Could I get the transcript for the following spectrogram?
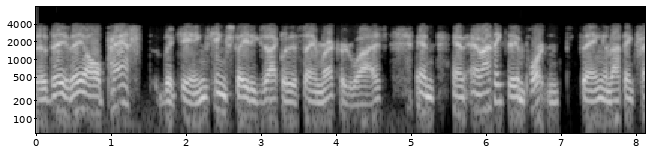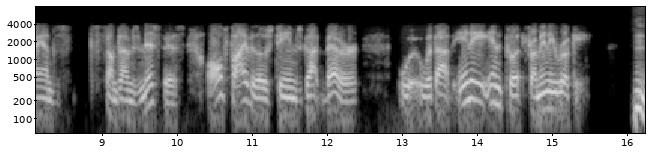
uh, they they all passed the Kings. Kings stayed exactly the same record wise, and and and I think the important thing, and I think fans sometimes miss this. All five of those teams got better w- without any input from any rookie. Hmm.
